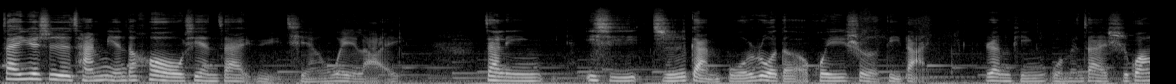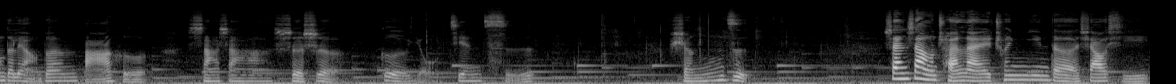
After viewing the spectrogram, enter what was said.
在越是缠绵的后，现在与前未来，占领一席质感薄弱的灰色地带，任凭我们在时光的两端拔河，沙沙涉涉，各有坚持。绳子，山上传来春音的消息，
